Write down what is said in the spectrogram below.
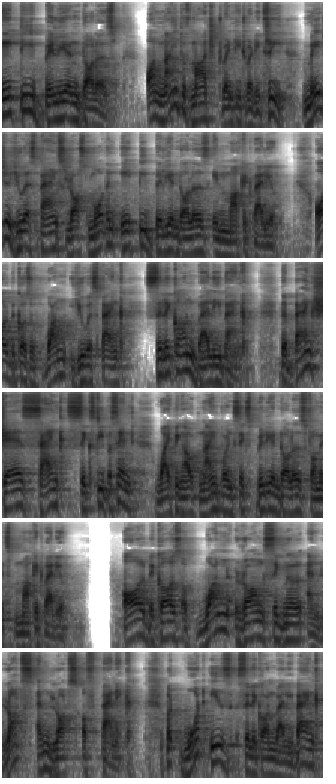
$80 billion. On 9th of March 2023, major US banks lost more than $80 billion in market value, all because of one US bank, Silicon Valley Bank. The bank shares sank 60%, wiping out $9.6 billion from its market value. All because of one wrong signal and lots and lots of panic. But what is Silicon Valley Bank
